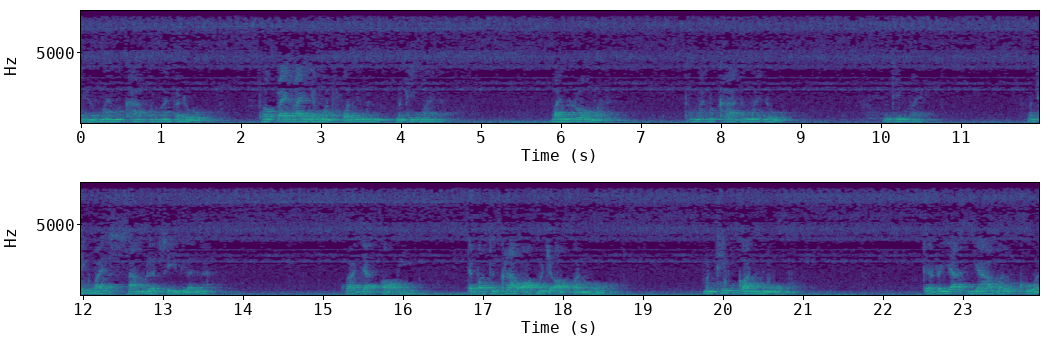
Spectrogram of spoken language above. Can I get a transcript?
เร็วไม้มะค่ากับไม้ประดูพอใกล้ๆจะหมดฝนนี่มันมันทิ้งไม้แล้วใบมันร่วงหมดทั้งไม้มะค่าทั้งไม้ดู มันทิ้งไป มันทิ้งไปสามเดือนสี่เดือนนะกว่าจะออกอีกแต่พอถึงคราวออกมันจะออกก่อนหมูมันทิ้งก่อนหมู แต่ระยะยาวพอสมควร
